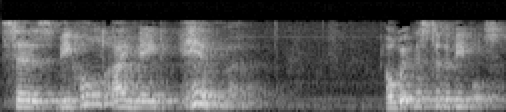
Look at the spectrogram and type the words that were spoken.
says, Behold, I made him a witness to the peoples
